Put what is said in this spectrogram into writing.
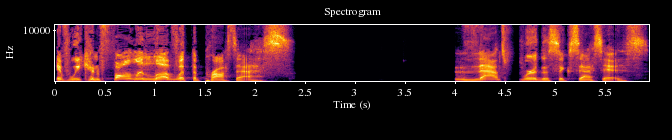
if we can fall in love with the process, that's where the success is.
